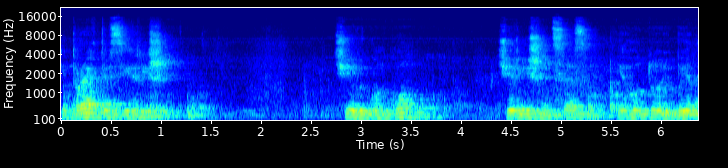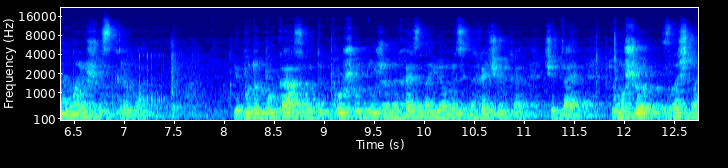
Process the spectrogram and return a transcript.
І проекти всіх рішень, чи виконкому, чи рішень ЦЕСу, я готовий, бо я не маю що скривати. Я буду показувати, прошу дуже, нехай знайомиться, нехай читає. Тому що значна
